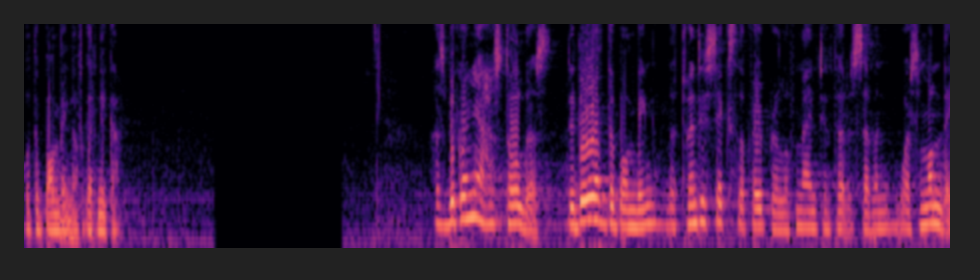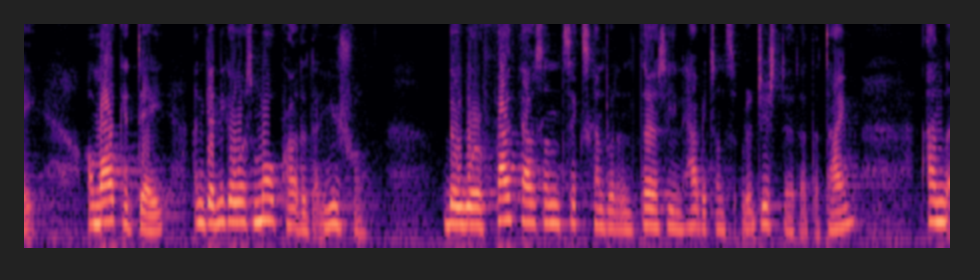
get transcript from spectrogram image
with the bombing of Guernica. As Begoña has told us, the day of the bombing, the 26th of April of 1937, was Monday, a market day, and Guernica was more crowded than usual. There were 5,630 inhabitants registered at the time, and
